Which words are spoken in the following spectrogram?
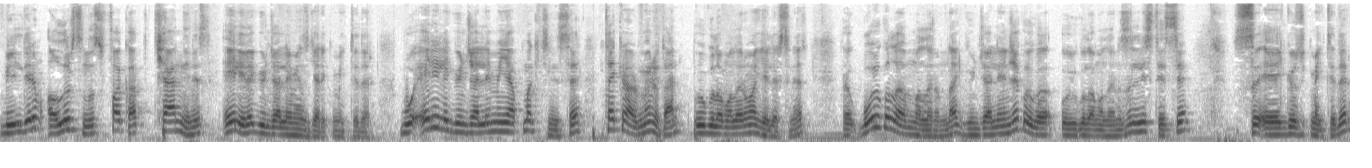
bildirim alırsınız fakat kendiniz el ile güncellemeniz gerekmektedir. Bu el ile güncelleme yapmak için ise tekrar menüden uygulamalarıma gelirsiniz. Ve bu uygulamalarımda güncellenecek uygulamalarınızın listesi e, gözükmektedir.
